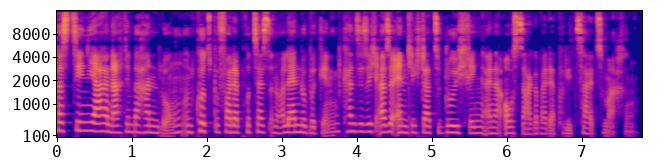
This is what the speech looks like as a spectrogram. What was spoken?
Fast zehn Jahre nach den Behandlungen und kurz bevor der Prozess in Orlando beginnt, kann sie sich also endlich dazu durchringen, eine Aussage bei der Polizei zu machen.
